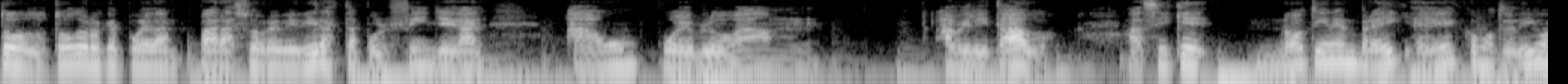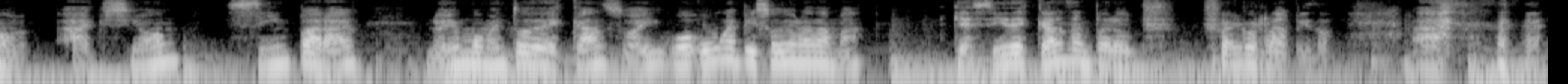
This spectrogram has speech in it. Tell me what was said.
todo, todo lo que puedan para sobrevivir hasta por fin llegar a un pueblo habilitado. Así que no tienen break, es como te digo, acción sin parar. No hay un momento de descanso. Hay un episodio nada más que sí descansan, pero fue algo rápido. Ah,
